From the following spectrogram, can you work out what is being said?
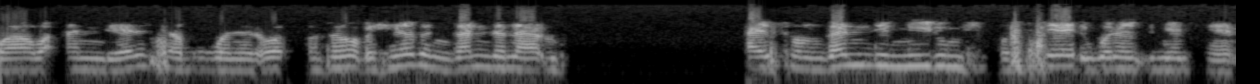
waawa anndeede sabu wone rewɓe heewɓe nganndanaa ɗum. Hay so nganndinii ɗum ko seeɗa wonen ɗumen heen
